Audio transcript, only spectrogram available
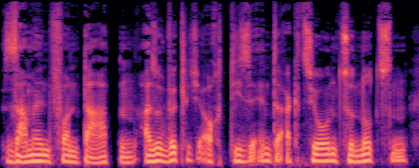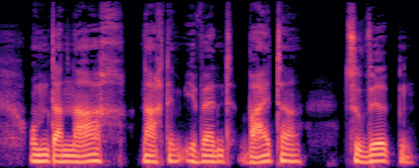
Sammeln von Daten. Also wirklich auch diese Interaktion zu nutzen, um danach, nach dem Event weiter zu wirken.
